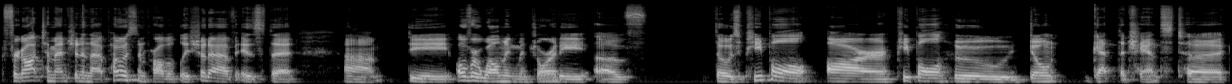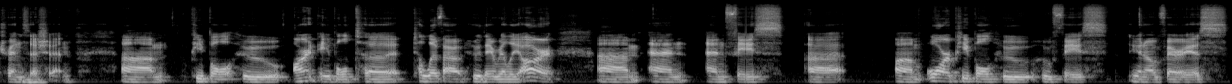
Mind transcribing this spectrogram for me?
forgot to mention in that post and probably should have is that um, the overwhelming majority of those people are people who don't get the chance to transition. Um, people who aren't able to to live out who they really are, um, and and face uh, um, or people who who face you know various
